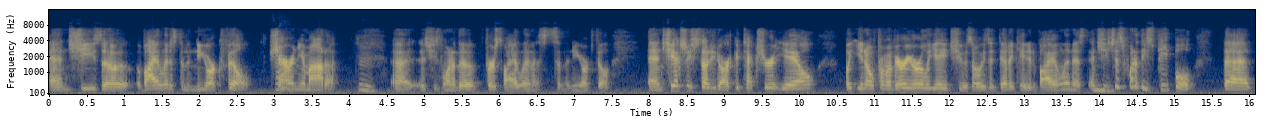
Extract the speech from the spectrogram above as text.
and she's a, a violinist in the New York Phil, Sharon Yamada. Mm. Uh, she's one of the first violinists in the New York Phil, and she actually studied architecture at Yale. But you know, from a very early age, she was always a dedicated violinist, and she's Mhm. just one of these people that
